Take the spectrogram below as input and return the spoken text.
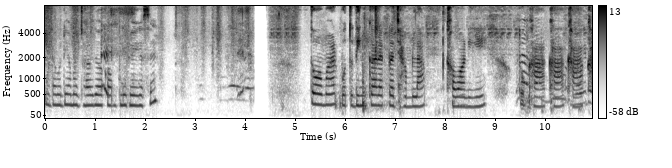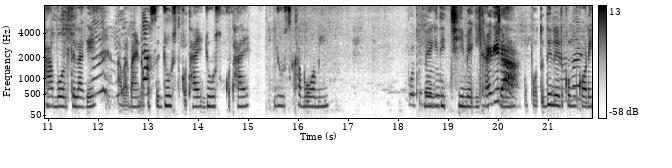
মোটামুটি আমার ঝাড়ু দেওয়া কমপ্লিট হয়ে গেছে। তো আমার প্রতিদিনকার একটা ঝামলা খাওয়া নিয়ে। তো খা খা খা খা বলতে লাগে। আবার বায়না করছে জুস কোথায় জুস কোথায়? জুস খাব আমি। ম্যাগি দিচ্ছি ম্যাগি খাচ্ছে না। প্রতিদিন এরকম করে।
